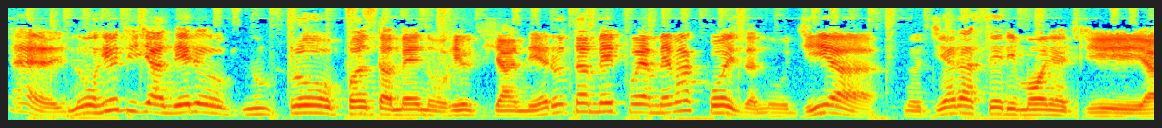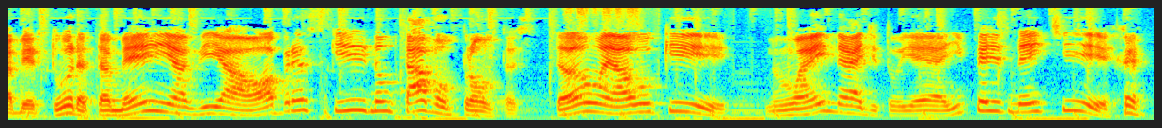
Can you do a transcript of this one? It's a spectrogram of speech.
É, no Rio de Janeiro, no, pro PAN também no Rio de Janeiro, também foi a mesma coisa. No dia, no dia da cerimônia de abertura, também havia obras que não estavam prontas. Então é algo que não é inédito e é infelizmente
